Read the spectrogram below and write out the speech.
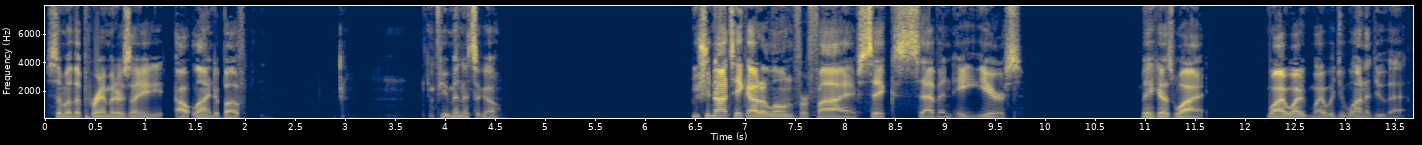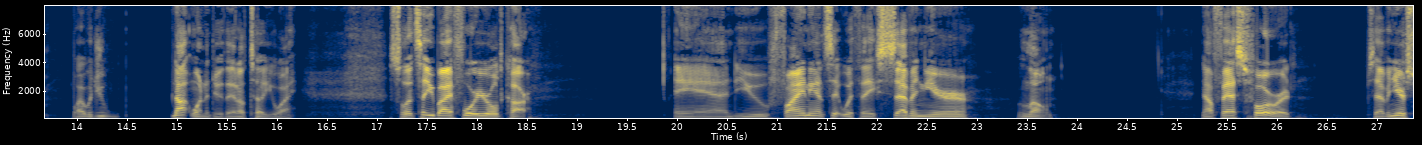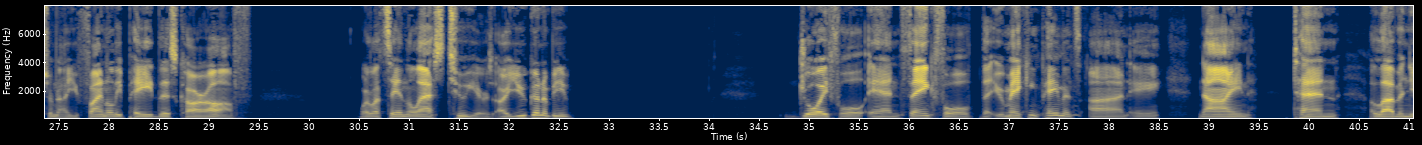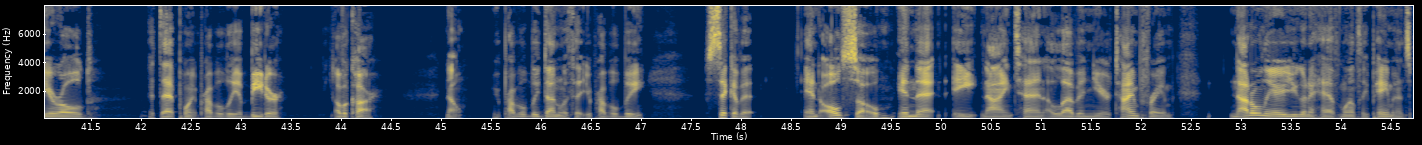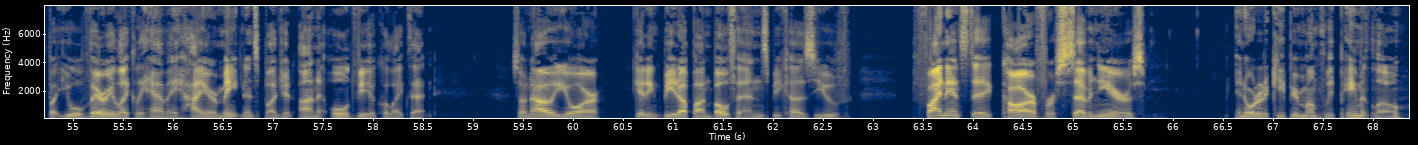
some of the parameters I outlined above a few minutes ago. You should not take out a loan for five, six, seven, eight years. Because why? Why why why would you want to do that? Why would you not want to do that? I'll tell you why. So let's say you buy a four year old car and you finance it with a seven year loan. Now, fast forward seven years from now, you finally paid this car off. Or let's say in the last two years, are you going to be joyful and thankful that you're making payments on a 9, 10, 11 year old, at that point, probably a beater of a car. No, you're probably done with it. You're probably sick of it. And also in that 8, 9, 10, 11 year time frame, not only are you going to have monthly payments, but you will very likely have a higher maintenance budget on an old vehicle like that. So now you're getting beat up on both ends because you've financed a car for seven years in order to keep your monthly payment low,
